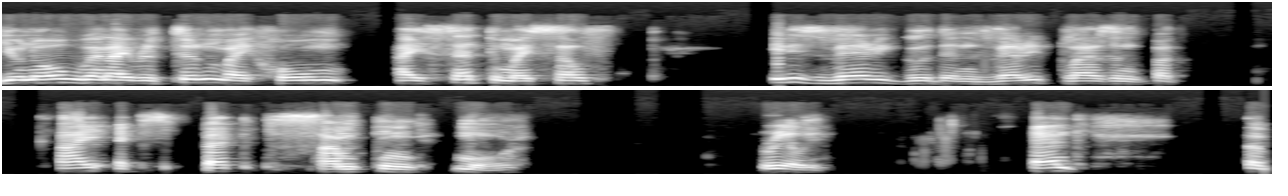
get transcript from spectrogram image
you know, when I returned my home, I said to myself, it is very good and very pleasant, but I expect something more, really. And uh,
